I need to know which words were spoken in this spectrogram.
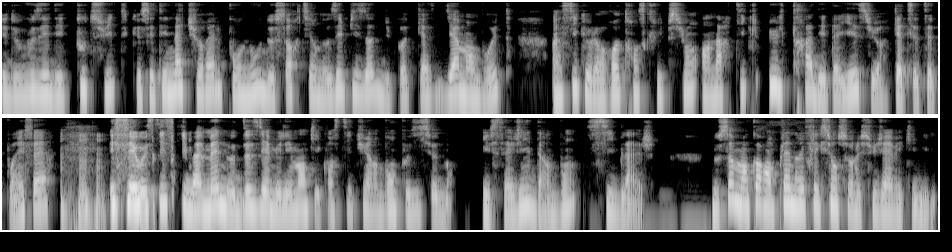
et de vous aider tout de suite que c'était naturel pour nous de sortir nos épisodes du podcast Diamant Brut ainsi que leur retranscription en articles ultra détaillés sur 477.fr. Et c'est aussi ce qui m'amène au deuxième élément qui constitue un bon positionnement. Il s'agit d'un bon ciblage. Nous sommes encore en pleine réflexion sur le sujet avec Émilie.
